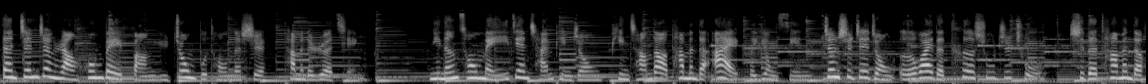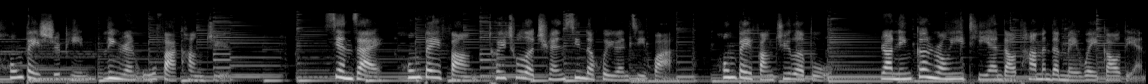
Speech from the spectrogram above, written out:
但真正让烘焙坊与众不同的是他们的热情。你能从每一件产品中品尝到他们的爱和用心。正是这种额外的特殊之处，使得他们的烘焙食品令人无法抗拒。现在，烘焙坊推出了全新的会员计划——烘焙坊俱乐部，让您更容易体验到他们的美味糕点。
